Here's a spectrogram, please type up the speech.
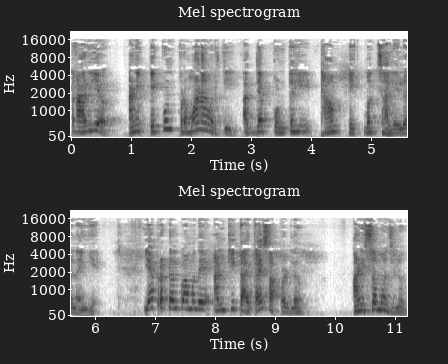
कार्य आणि एकूण प्रमाणावरती अद्याप कोणतंही ठाम एकमत झालेलं नाही आहे या प्रकल्पामध्ये आणखी काय काय सापडलं? आणि समजलं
